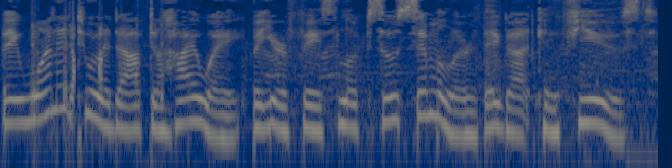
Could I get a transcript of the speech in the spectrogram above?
They wanted to adopt a highway, but your face looked so similar they got confused.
